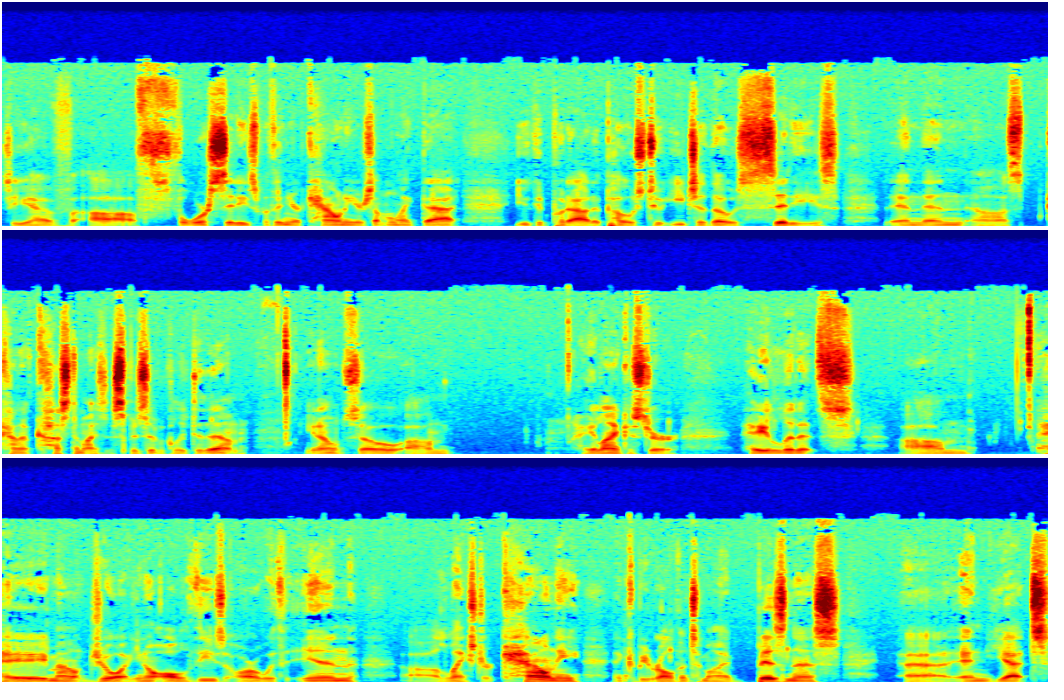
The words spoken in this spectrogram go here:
so you have uh, four cities within your county or something like that. You could put out a post to each of those cities, and then uh, kind of customize it specifically to them. You know, so um, hey Lancaster, hey Lititz, um, hey, Mount Joy. You know, all of these are within uh, Lancaster County and could be relevant to my business, uh, and yet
